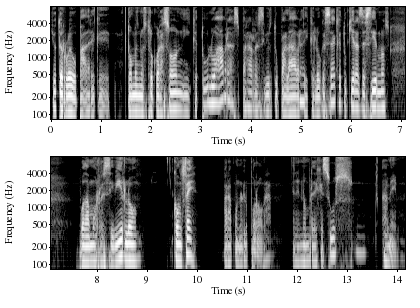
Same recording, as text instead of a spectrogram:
Yo te ruego, Padre, que tomes nuestro corazón y que tú lo abras para recibir tu palabra y que lo que sea que tú quieras decirnos podamos recibirlo con fe para ponerlo por obra. En el nombre de Jesús, amén.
